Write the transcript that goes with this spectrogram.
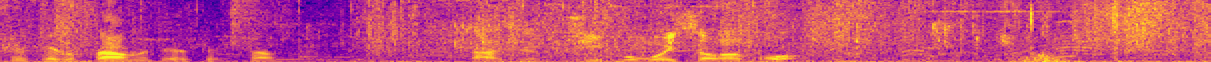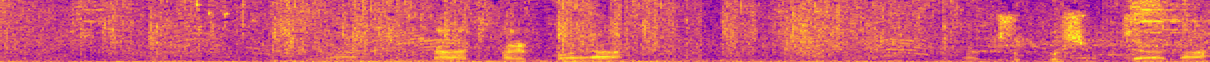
그냥 계속 싸우면 돼요, 계속 싸우. 나 지금 뒤 보고 있어갖고 나살 거야 나 죽고 싶지 않아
